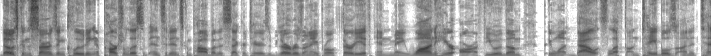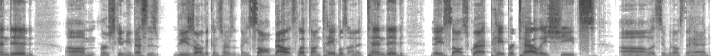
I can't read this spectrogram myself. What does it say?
Those concerns, including a partial list of incidents compiled by the Secretary's observers on April 30th and May 1. Here are a few of them. They want ballots left on tables unattended. Um, or excuse me, this is, these are the concerns that they saw. Ballots left on tables unattended. They saw scrap paper tally sheets. Uh, let's see what else they had.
